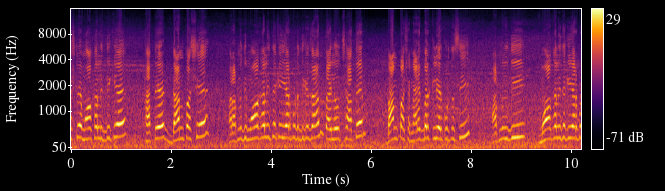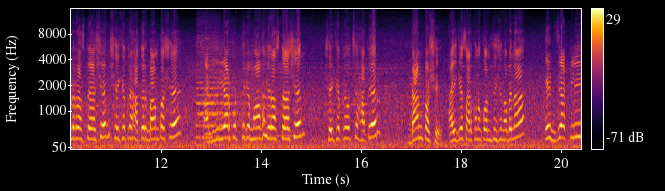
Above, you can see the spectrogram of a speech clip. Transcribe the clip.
আসলে মহাখালীর দিকে, হাতের ডান পাশে আর আপনি যদি মহাখালী থেকে এয়ারপোর্টের দিকে যান তাহলে হচ্ছে হাতের বাম পাশে আমি আরেকবার ক্লিয়ার করতেছি। আপনি যদি মহাখালী থেকে এয়ারপোর্টের রাস্তায় আসেন, সেই ক্ষেত্রে হাতের বাম পাশে, আর যদি এয়ারপোর্ট থেকে মহাখালী রাস্তায় আসেন, সেই ক্ষেত্রে হচ্ছে হাতের ডান পাশে। আই গেস আর কোনো কনফিউশন হবে না। এক্স্যাক্টলি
